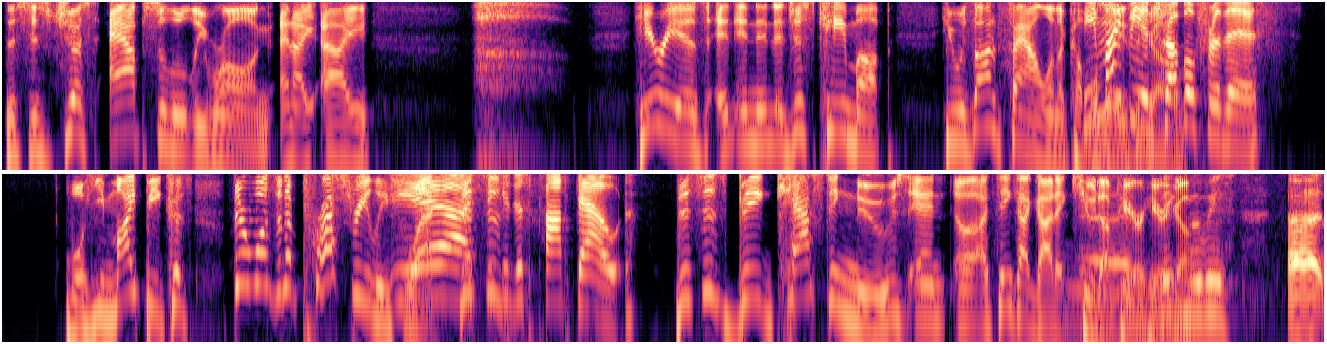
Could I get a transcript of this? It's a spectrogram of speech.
This is just absolutely wrong. And I, I here he is, and, and, it just came up. He was on Fallon a couple. he might be in trouble for this. Well, he might be because there wasn't a press release. Yeah, Lex. I This think is it just popped out. this is big casting news, and uh, I think I got it queued up here. Here we Big go. movies. Uh,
